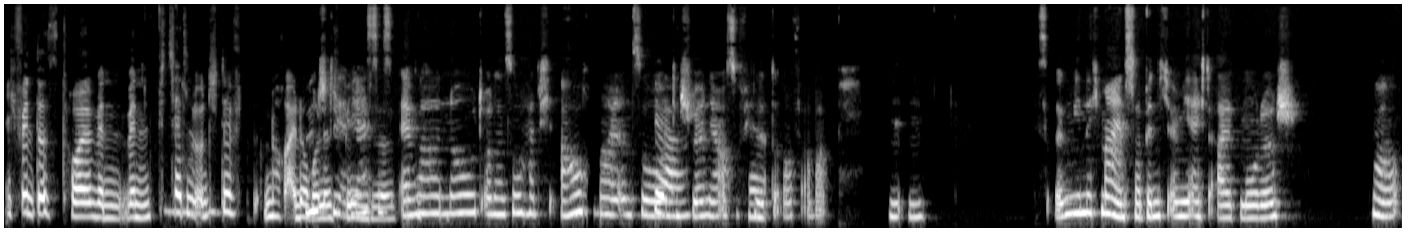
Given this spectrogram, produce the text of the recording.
Ich finde das toll, wenn, wenn Zettel und Stift noch eine Rolle spielen. Wie heißt das? Evernote oder so hatte ich auch mal und so. Ja. Da schwören ja auch so viele ja. drauf, aber boah, n -n. ist irgendwie nicht meins. Da bin ich irgendwie echt altmodisch. Ja.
